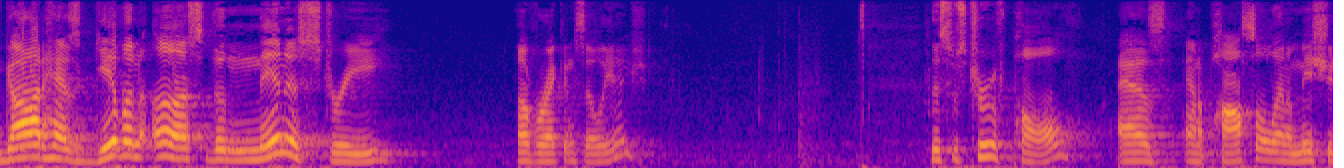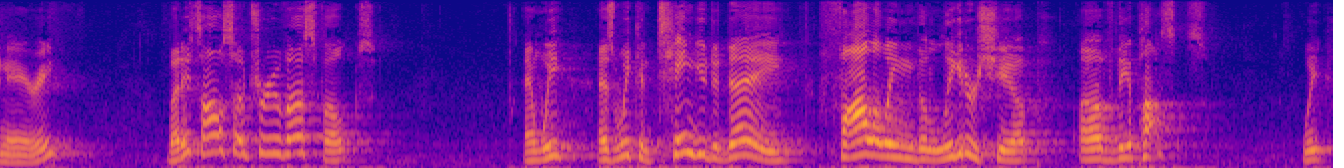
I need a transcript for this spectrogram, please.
God has given us the ministry of reconciliation. This was true of Paul as an apostle and a missionary. But it's also true of us, folks. And we, as we continue today following the leadership of the apostles, we,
